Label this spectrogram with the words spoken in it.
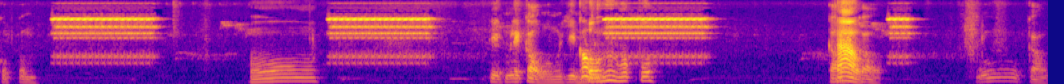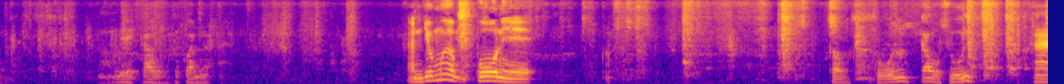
กลมโอ้ๆเด็กมันเลยเก่าบ่เมื่อกี้นี่เก้าหึหกปูเก่าเก้าเก่าโอ้เก่า เอาเลขเก่าสักวันละอันอยุ่มือปูนี่เก้าศูนย์เก้าศูนย์ห้า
